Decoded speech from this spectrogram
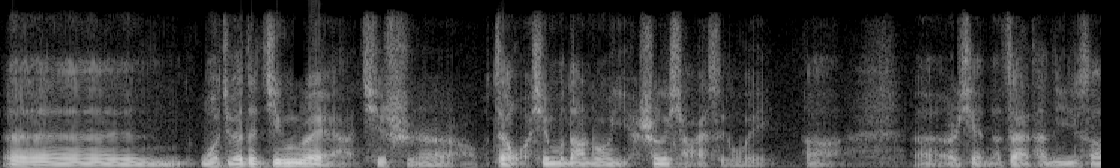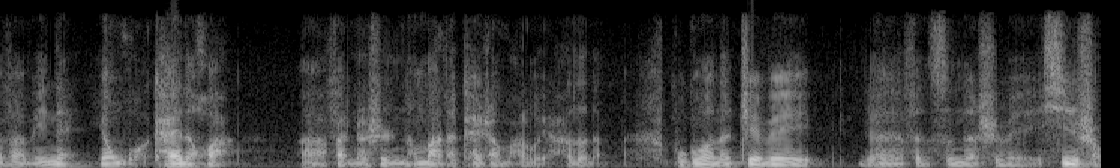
呃，我觉得精锐啊，其实在我心目当中也是个小 SUV 啊，呃，而且呢，在它的预算范围内，要我开的话啊，反正是能把它开上马路牙子的。不过呢，这位呃粉丝呢是位新手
